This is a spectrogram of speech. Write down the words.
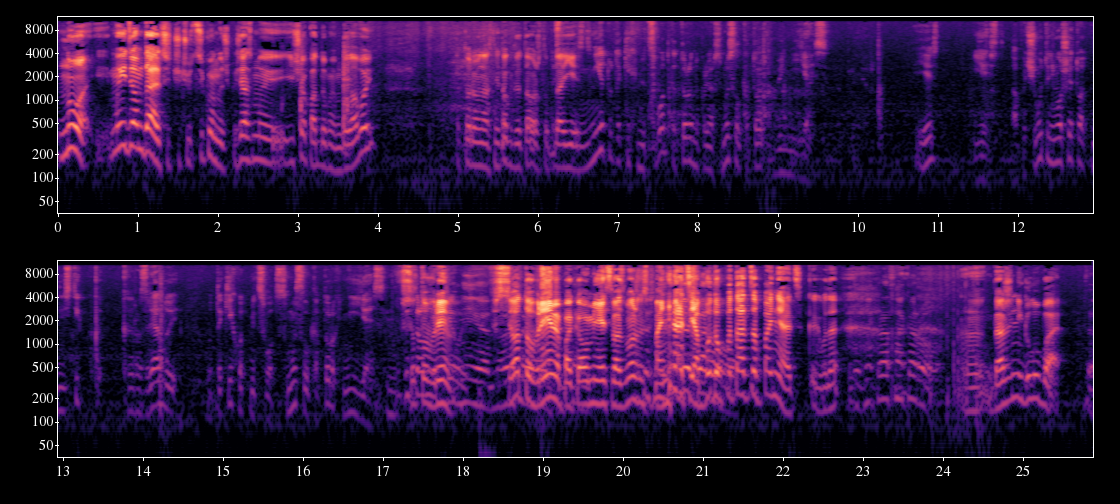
Но мы идем дальше чуть-чуть, секундочку. Сейчас мы еще подумаем головой, который у нас не только для того, чтобы да, есть. Нету таких мецвод, которые, например, смысл которых тебе не ясен, например. Есть? Есть. А почему ты не можешь это отнести к, к разряду вот таких вот мецвод, смысл которых не ясен? Ты Все то время. Нет, ну все это- то время, пока у меня есть возможность понять, я корова. буду пытаться понять, как бы, да, Это же не красная корова. Э, даже не голубая. Да.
